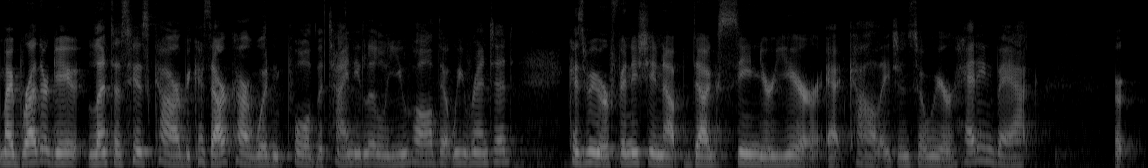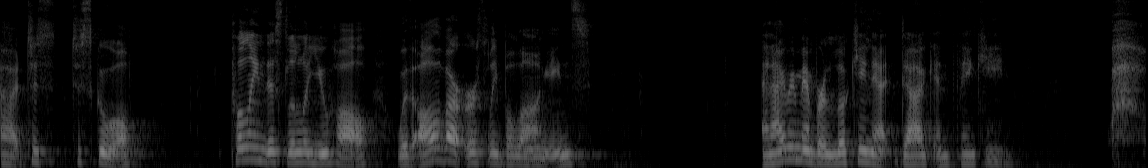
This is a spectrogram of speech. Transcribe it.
my brother gave, lent us his car because our car wouldn't pull the tiny little U-Haul that we rented because we were finishing up Doug's senior year at college. And so we were heading back er, uh, to, to school pulling this little U Haul with all of our earthly belongings. And I remember looking at Doug and thinking, wow,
